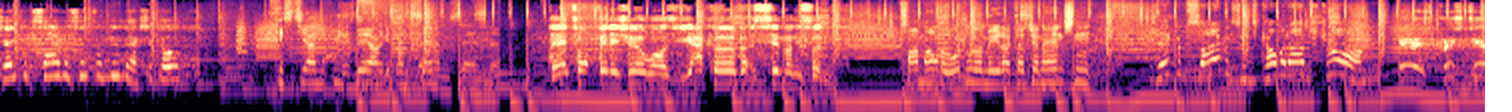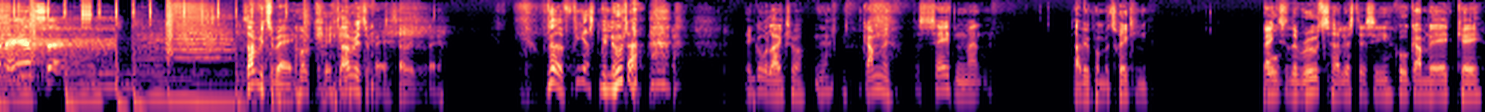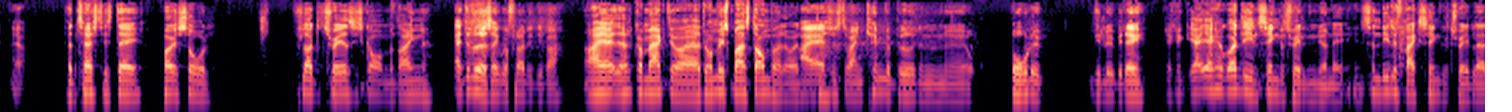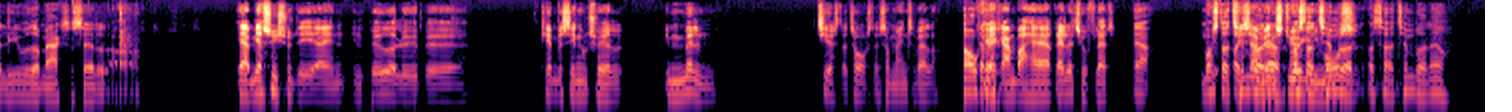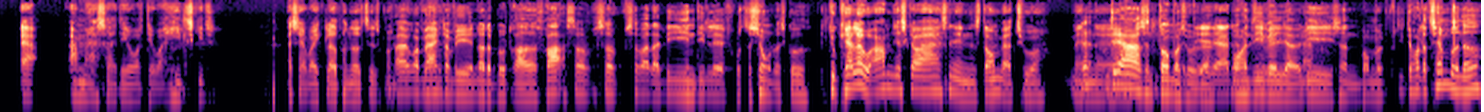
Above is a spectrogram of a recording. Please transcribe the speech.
Jacob Simonson from New Mexico. Christian Hulberg Hansen. Their top finisher was Jakob Simonsen. Fremhavnet 800 meter, Christian Hansen. Jacob Simonson's coming on strong. Here is Christian Hansen. Så er vi tilbage. Okay. Så er vi tilbage. Så er vi tilbage. 180 minutter. Er en god lang tur. Ja, gamle. Satan, mand. Så er vi på matriklen. Back God- to the roots, har jeg lyst til at sige. God gamle 8K. Ja. Fantastisk dag. Høj sol. Flotte trails i skoven med drengene. Ja, det ved jeg så ikke, hvor flotte de var. Ej, jeg, jeg kan godt mærke, det var, det var mest meget stomper. Det var en, Ej, jeg synes, det var en kæmpe bøde, den øh, 8, vi løb i dag. jeg, kan, jeg, jeg, kan godt lide en single trail i ny og næ. En sådan lille fræk single trail, der er lige ude og mærke sig selv. Og... Ja, men jeg synes jo, det er en, en bøde at løbe øh, kæmpe single trail imellem tirsdag og torsdag, som er intervaller. Okay. Der vil jeg gerne bare have relativt flat. Ja. Hvor står Og især tempoet lavt? står i morges. tempoet- Og så er tempoet lavt. Jamen altså, det var, det var helt skidt. Altså, jeg var ikke glad på noget tidspunkt. Jeg kan mærke, når, vi, når der blev drejet fra, så, så, så var der lige en lille frustration, der ud. Du kalder jo armen, jeg skal bare have sådan en stormbærtur. Men, ja, øh, det er altså en stormtur, det- der, det er hvor han lige vælger ja. lige sådan, hvor man, fordi det holder tempoet nede.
